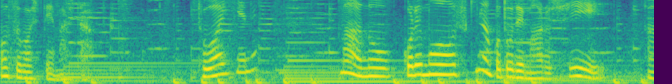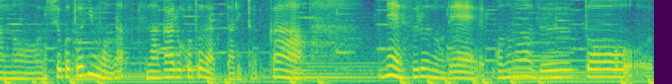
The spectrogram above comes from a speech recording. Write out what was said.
を過ごしていました。とはいえねまああのこれも好きなことでもあるしあの仕事にもつながることだったりとか、ね、するのでこのままずっと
